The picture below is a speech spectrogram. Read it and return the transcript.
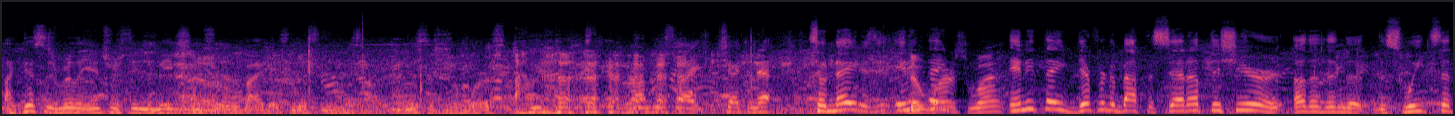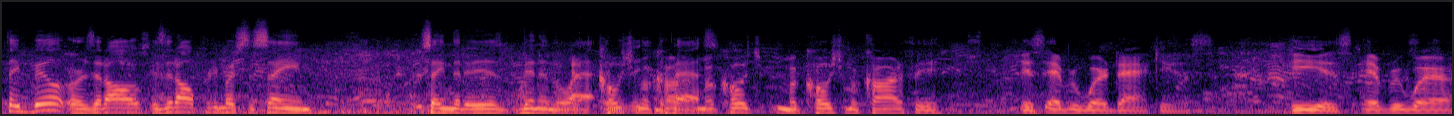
Like this is really interesting to me, but I'm sure everybody that's listening is like, man, this is the worst. I'm just like checking that. So Nate, is it anything, worst what? anything different about the setup this year, other than the, the suites that they built, or is it all is it all pretty much the same, same that it has been in the last Coach, in, the- in McCar- past? Coach, McCarthy is everywhere Dak is. He is everywhere.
